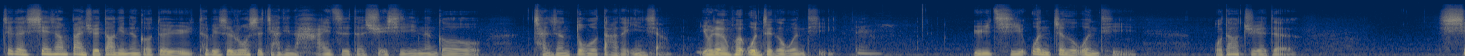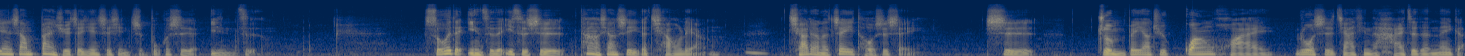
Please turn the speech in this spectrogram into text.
这个线上办学到底能够对于特别是弱势家庭的孩子的学习力能够产生多大的影响？有人会问这个问题。对，与其问这个问题，我倒觉得。线上办学这件事情只不过是引子。所谓的影子的意思是，它好像是一个桥梁。嗯，桥梁的这一头是谁？是准备要去关怀弱势家庭的孩子的那个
